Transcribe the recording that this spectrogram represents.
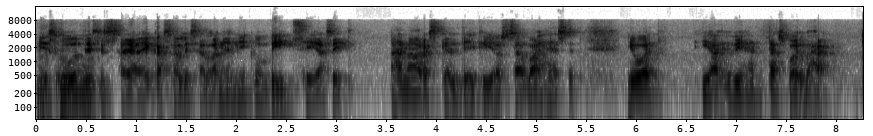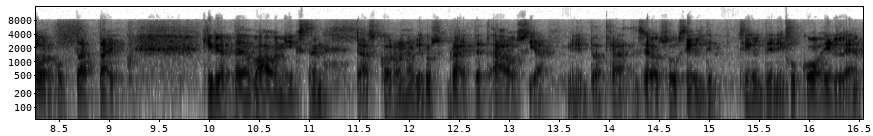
niissä mm. uutisissa. Ja ekassa oli sellainen niin kuin vitsi ja sitten vähän naureskeltiinkin jossain vaiheessa, että joo, että ihan hyvin tässä voi vähän torkuttaa tai kirjoittaa jo valmiiksi sen tässä koronavirus Brighted Aus ja niin tota, se osuu silti, silti niin kuin kohilleen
